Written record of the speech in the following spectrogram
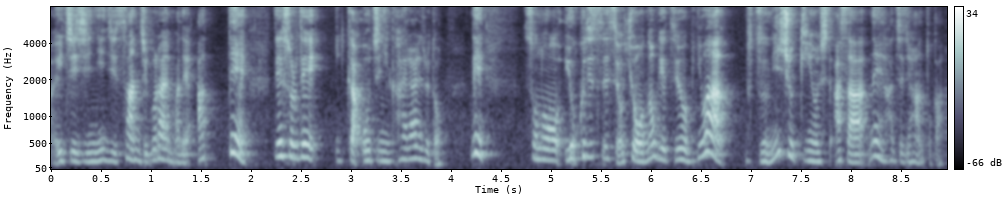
1時、2時、3時ぐらいまであって、で、それで一回お家に帰られると。で、その翌日ですよ、今日の月曜日には普通に出勤をして、朝ね、8時半とか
